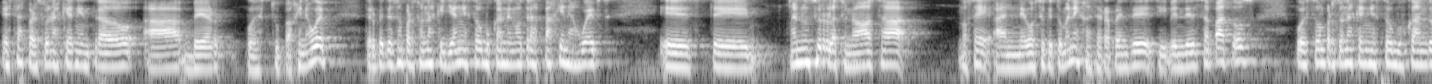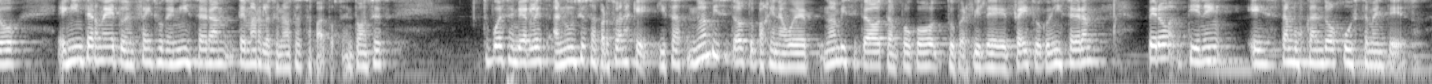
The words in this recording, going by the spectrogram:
estas personas que han entrado a ver pues tu página web. De repente son personas que ya han estado buscando en otras páginas web este, anuncios relacionados a no sé, al negocio que tú manejas. De repente, si vendes zapatos, pues son personas que han estado buscando en internet o en Facebook, en Instagram, temas relacionados a zapatos. Entonces, tú puedes enviarles anuncios a personas que quizás no han visitado tu página web, no han visitado tampoco tu perfil de Facebook o Instagram, pero tienen, están buscando justamente eso.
